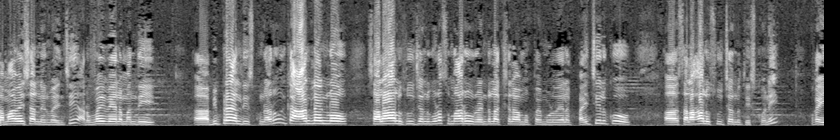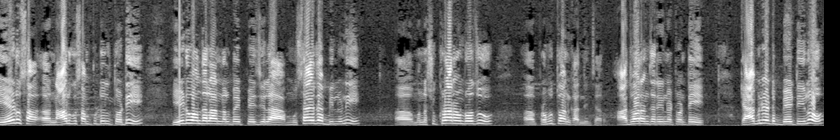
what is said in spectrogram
సమావేశాలు నిర్వహించి అరవై వేల మంది అభిప్రాయాలు తీసుకున్నారు. ఇక ఆన్లైన్లో సలహాలు సూచనలు కూడా సుమారు రెండు లక్షల ముప్పై మూడు వేల పైచీలకు సలహాలు సూచనలు తీసుకొని ఒక ఏడు నాలుగు సంపుటులతోటి ఏడు వందల నలభై పేజీల ముసాయిదా బిల్లుని మొన్న శుక్రవారం రోజు ప్రభుత్వానికి అందించారు. ఆదివారం జరిగినటువంటి కేబినెట్ భేటీలో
